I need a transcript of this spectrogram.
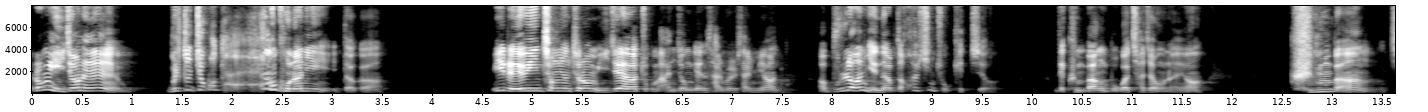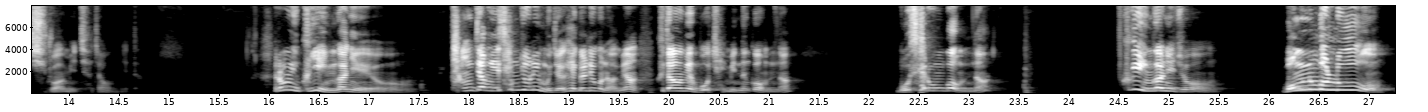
여러분, 이전에 물질적으로 너무 고난이 있다가 이 레위인 청년처럼 이제야 조금 안정된 삶을 살면 아, 물론 옛날보다 훨씬 좋겠죠. 근데 금방 뭐가 찾아오나요? 금방 지루함이 찾아옵니다. 여러분, 그게 인간이에요. 당장의 생존의 문제가 해결되고 나면 그 다음에 뭐 재밌는 거 없나? 뭐 새로운 거 없나? 그게 인간이죠. 먹는 걸로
